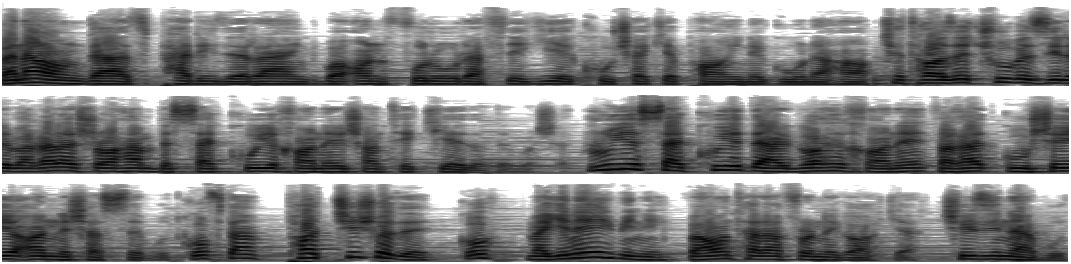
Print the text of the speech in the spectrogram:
و نه آنقدر پرید رنگ با آن فرو رفتگی کوچک پایین گونه ها که تازه چوب زیر بغلش را هم به سکوی خانهشان تکیه داده باشد. روی سکوی درگاه خانه فقط گوشه آن نشسته بود. گفتم پات چی شده؟ گفت مگه نمی‌بینی؟ و آن طرف را نگاه کرد. چیزی نبود.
